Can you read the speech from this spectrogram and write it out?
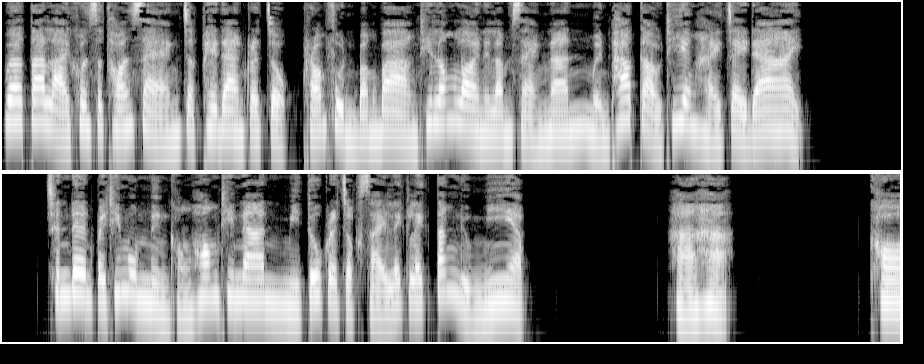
แววตาหลายคนสะท้อนแสงจากเพดานกระจก พร้อมฝุ่นบางๆ ที่ล่องลอยในลำแสงนั้นเหมือนภาพเก่าที่ยังหายใจได้ ฉันเดินไปที่มุมหนึ่งของห้องที่นั่น มีตู้กระจกใสเล็ก ๆ ตั้งอยู่เงียบ หาหะข้อ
